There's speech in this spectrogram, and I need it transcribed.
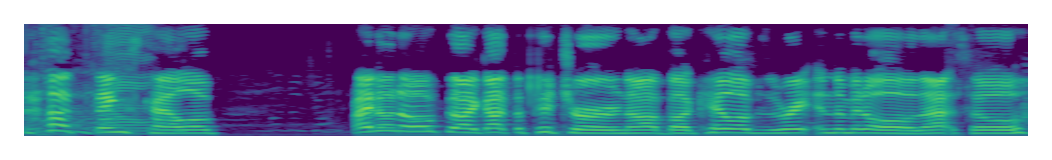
Thanks, Caleb. I don't know if I got the picture or not, but Caleb's right in the middle of that, so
